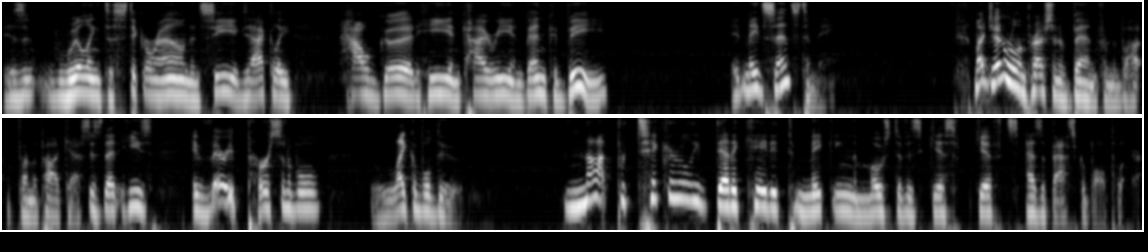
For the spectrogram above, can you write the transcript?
isn't willing to stick around and see exactly how good he and Kyrie and Ben could be, it made sense to me. My general impression of Ben from the from the podcast is that he's a very personable, likable dude. Not particularly dedicated to making the most of his gifts as a basketball player.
